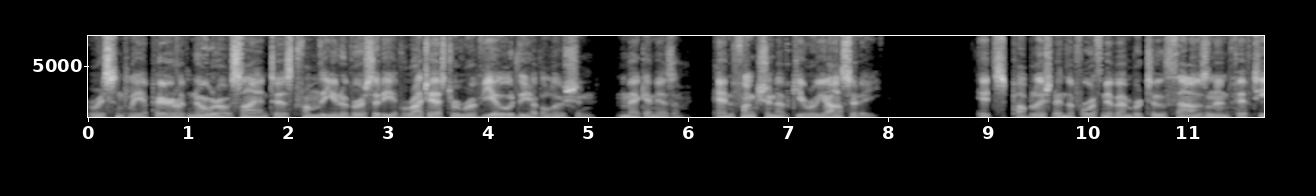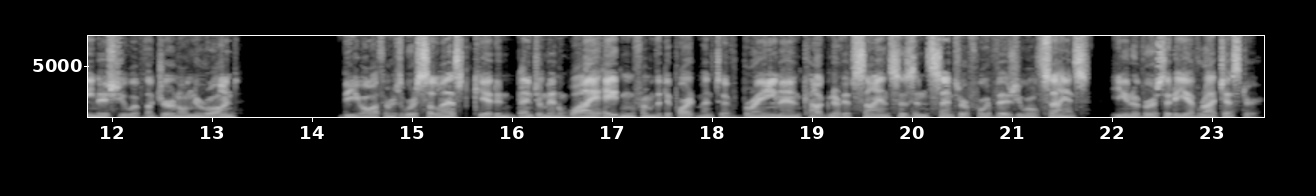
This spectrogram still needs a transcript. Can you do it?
Recently a pair of neuroscientists from the University of Rochester reviewed the evolution, mechanism, and function of curiosity. It's published in the 4th November 2015 issue of the journal Neuron. The authors were Celeste Kidd and Benjamin Y. Hayden from the Department of Brain and Cognitive Sciences and Center for Visual Science, University of Rochester,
